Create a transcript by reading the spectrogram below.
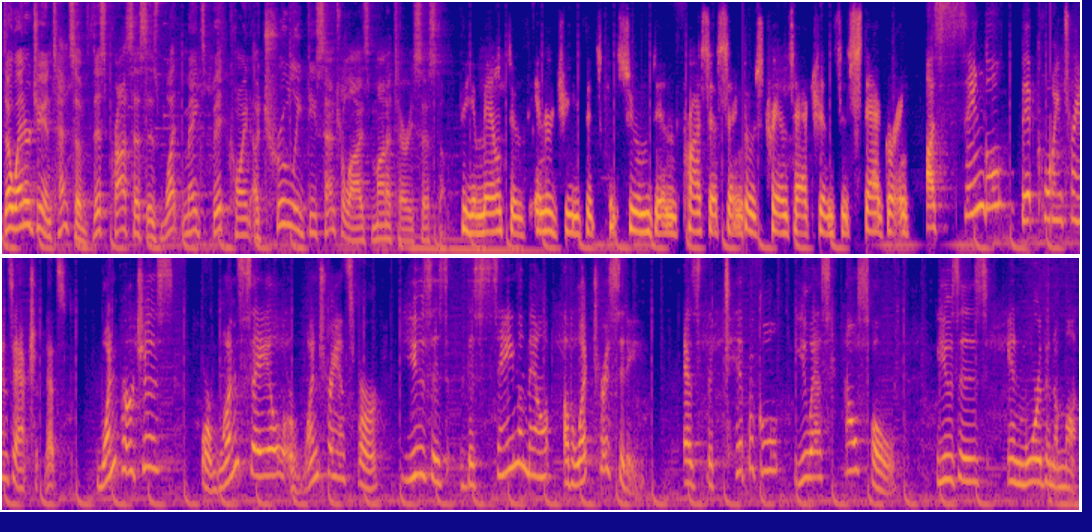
Though energy intensive, this process is what makes Bitcoin a truly decentralized monetary system. The amount of energy that's consumed in processing those transactions is staggering. A single Bitcoin transaction, that's one purchase or one sale or one transfer, uses the same amount of electricity as the typical US household uses in more than a month.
